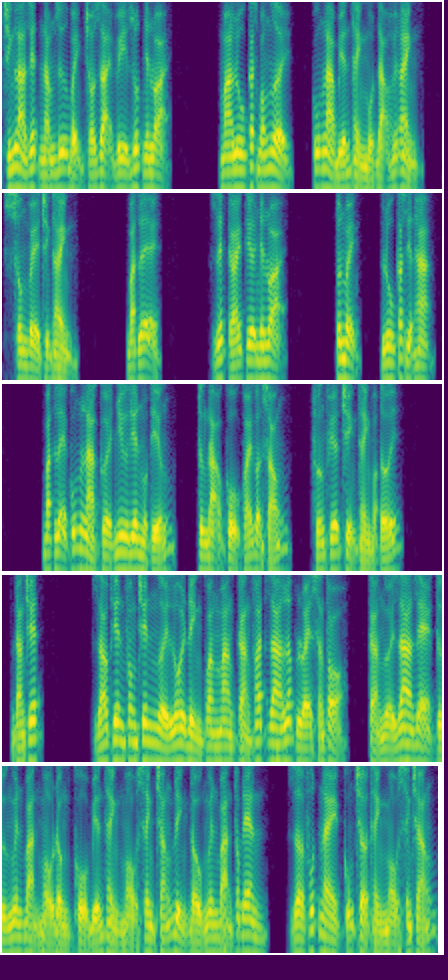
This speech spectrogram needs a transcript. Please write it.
chính là giết nắm giữ bệnh chó dại vi rút nhân loại. Mà lucas bóng người, cũng là biến thành một đạo huyết ảnh, xông về trịnh thành bạt lệ. Giết cái kia nhân loại. Tuân mệnh, lucas điện hạ. Bạt lệ cũng là cười như điên một tiếng, từng đạo cổ quái gọn sóng, hướng phía trịnh thành vào tới. Đáng chết. Giáo thiên phong trên người lôi đỉnh quang mang càng phát ra lấp lóe sáng tỏ, cả người da rẻ từ nguyên bản màu đồng cổ biến thành màu xanh trắng đỉnh đầu nguyên bản tóc đen, giờ phút này cũng trở thành màu xanh trắng,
